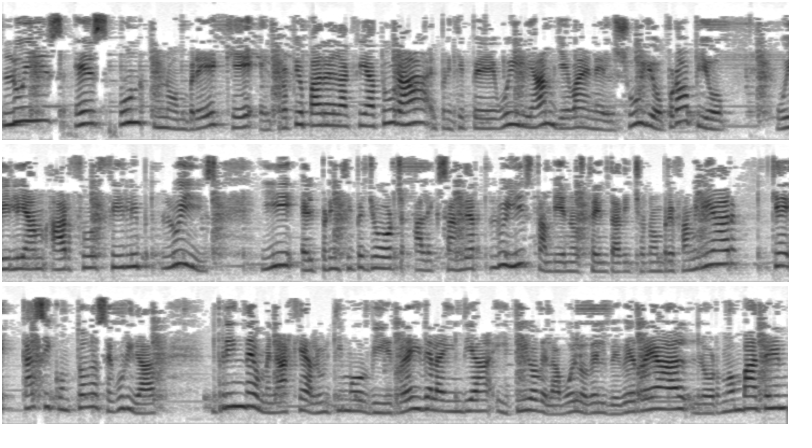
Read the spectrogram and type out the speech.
Luis es un nombre que el propio padre de la criatura, el príncipe William, lleva en el suyo propio. William Arthur Philip Louis y el príncipe George Alexander Louis también ostenta dicho nombre familiar que casi con toda seguridad rinde homenaje al último virrey de la India y tío del abuelo del bebé real, Lord Mountbatten,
